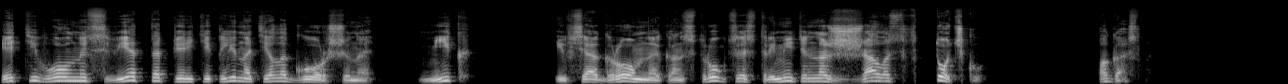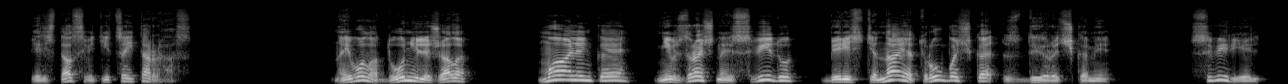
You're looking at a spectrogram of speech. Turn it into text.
Эти волны света перетекли на тело Горшина. Миг, и вся огромная конструкция стремительно сжалась в точку. Погасла. Перестал светиться и Тарас. На его ладони лежала маленькая, невзрачная с виду, берестяная трубочка с дырочками. Свирель.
